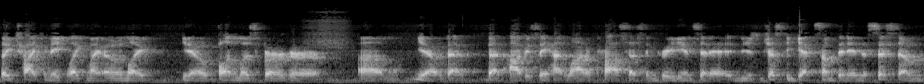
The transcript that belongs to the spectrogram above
Like tried to make like my own like you know bunless burger. Um, you know that that obviously had a lot of processed ingredients in it, and just to get something in the system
